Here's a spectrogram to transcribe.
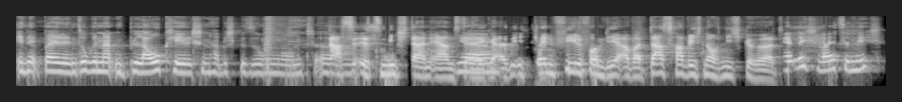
In, bei den sogenannten Blaukehlchen habe ich gesungen und ähm, Das ist nicht dein Ernst, Ja. Elke. Also ich kenne viel von dir, aber das habe ich noch nicht gehört. ehrlich, weißt du nicht?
